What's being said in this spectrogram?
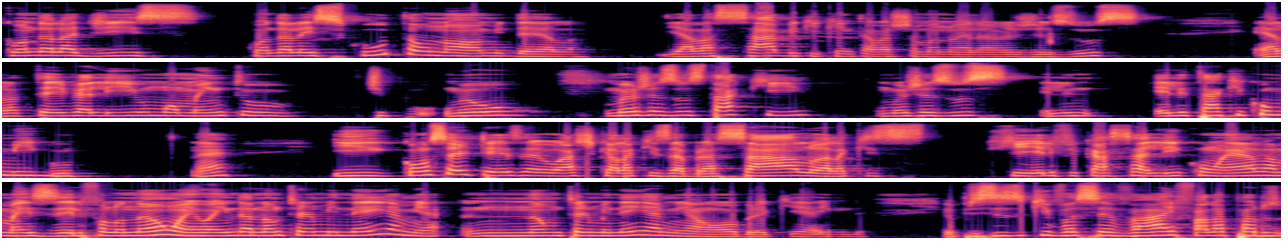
quando ela diz, quando ela escuta o nome dela e ela sabe que quem estava chamando era Jesus, ela teve ali um momento tipo, o meu, o meu Jesus está aqui, o meu Jesus ele ele está aqui comigo, né? E com certeza eu acho que ela quis abraçá-lo, ela quis que ele ficasse ali com ela, mas ele falou: "Não, eu ainda não terminei a minha não terminei a minha obra aqui ainda. Eu preciso que você vá e fala para os,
